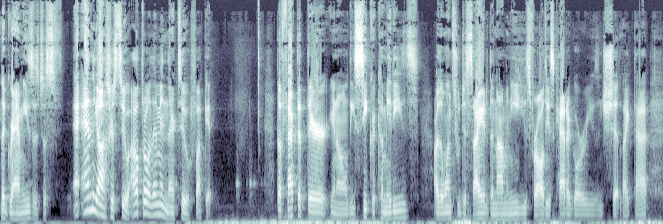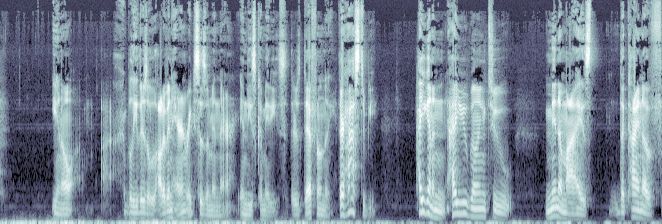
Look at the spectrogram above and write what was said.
the Grammys is just, and the Oscars too. I'll throw them in there too. Fuck it. The fact that they're, you know, these secret committees are the ones who decide the nominees for all these categories and shit like that. You know, I believe there's a lot of inherent racism in there in these committees. There's definitely there has to be. How you gonna how are you going to minimize the kind of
